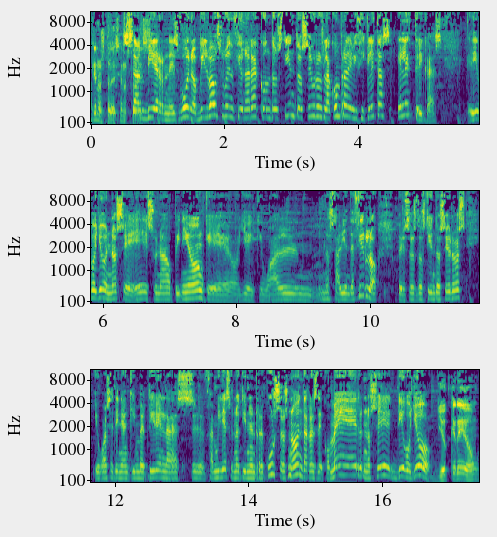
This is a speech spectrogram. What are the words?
¿Qué nos traes? ¿Qué nos San? Viernes. Bueno, Bilbao subvencionará con 200 euros la compra de bicicletas eléctricas. Que digo yo, no sé, es una opinión que, oye, que igual no está bien decirlo, pero esos 200 euros igual se tenían que invertir en las eh, familias que no tienen recursos, ¿no? En darles de comer, no sé, digo yo. Yo creo,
